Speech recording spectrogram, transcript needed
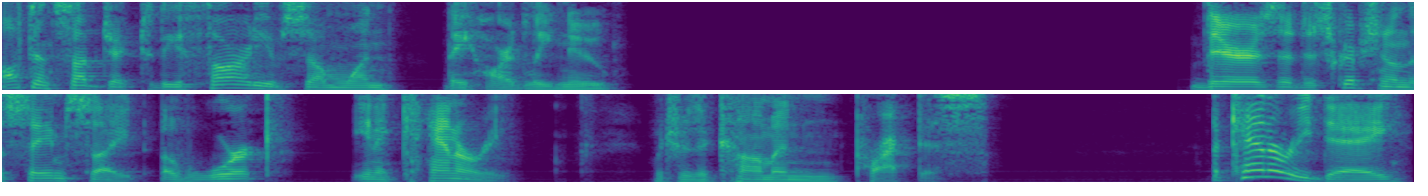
often subject to the authority of someone they hardly knew. There's a description on the same site of work in a cannery which was a common practice. A cannery day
